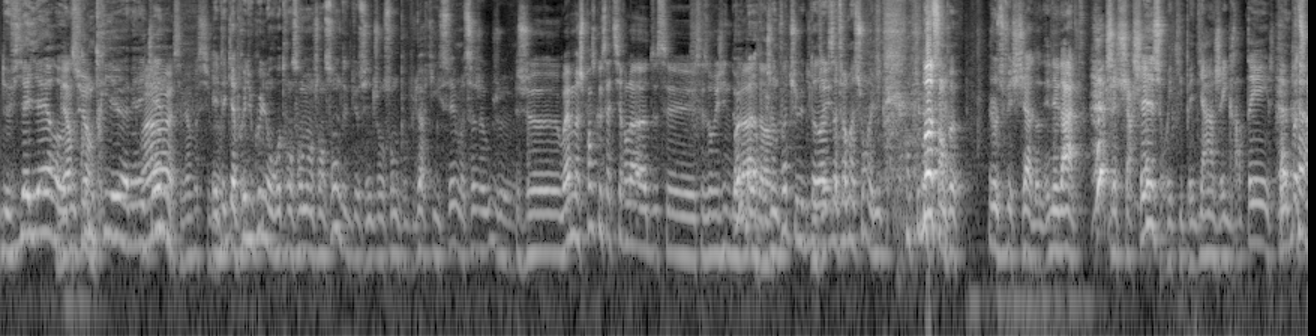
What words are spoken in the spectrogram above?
de vieillère euh, Bien de sûr. country ouais, américaine. ouais, c'est bien possible. Et dès qu'après du coup ils l'ont retransformé en chanson, peut-être que c'est une chanson populaire qui sait, moi ça j'avoue je. Je, ouais, mais je pense que ça tire là de ses, ses origines de Ouais, bah, là. la prochaine fois tu donneras des affirmations à tu bosses un peu. Je me suis fait chier à donner des dates. J'ai cherché sur Wikipédia, j'ai gratté. J'étais même pas sur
